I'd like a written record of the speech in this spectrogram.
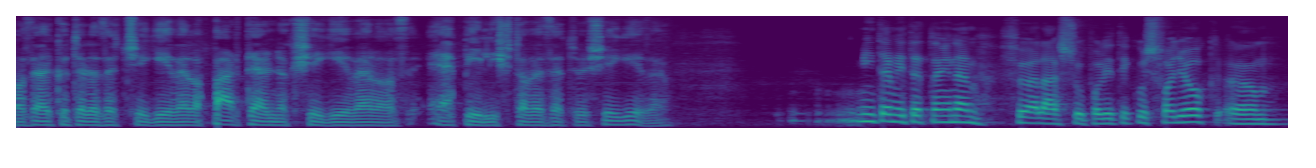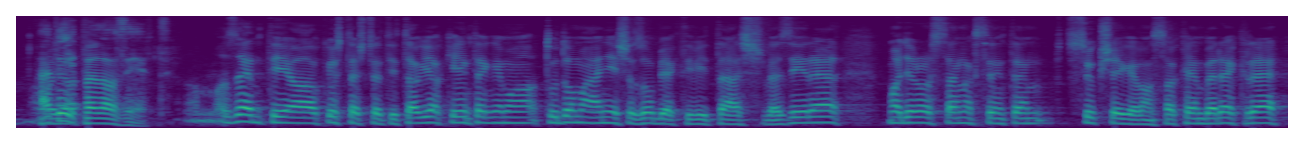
az elkötelezettségével, a pártelnökségével, az EP lista vezetőségével? Mint említettem, én nem főállású politikus vagyok. Hát éppen azért. Az MTA köztesteti tagjaként engem a tudomány és az objektivitás vezérel. Magyarországnak szerintem szüksége van szakemberekre.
